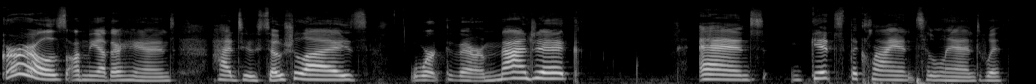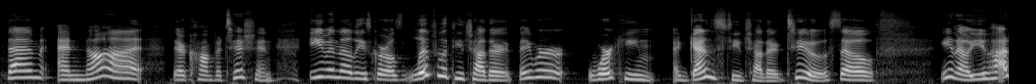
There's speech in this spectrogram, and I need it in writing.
girls, on the other hand, had to socialize, work their magic, and gets the client to land with them and not their competition. Even though these girls lived with each other, they were working against each other too. So, you know, you had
